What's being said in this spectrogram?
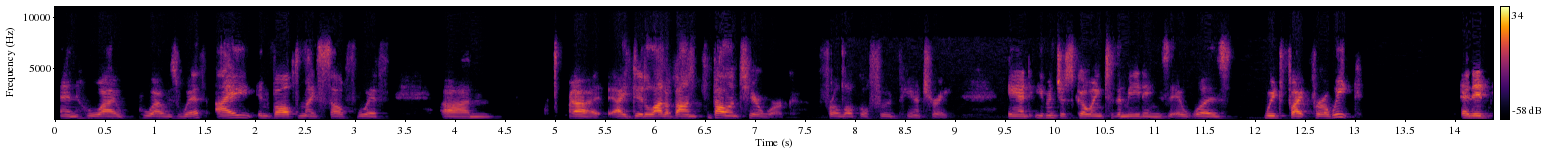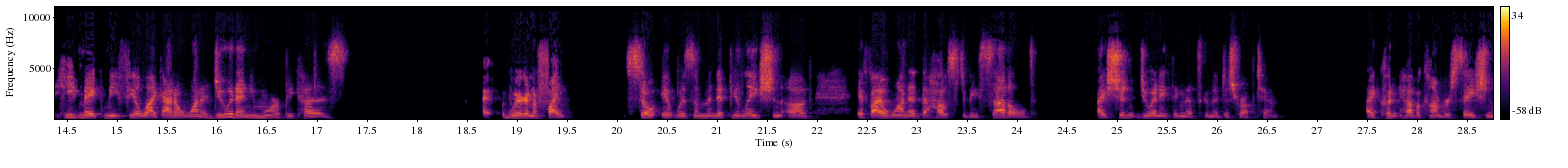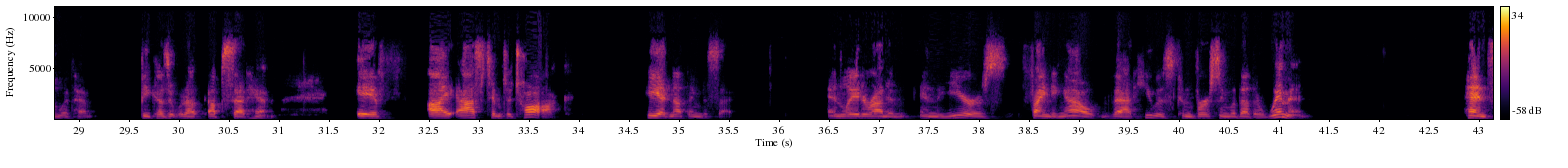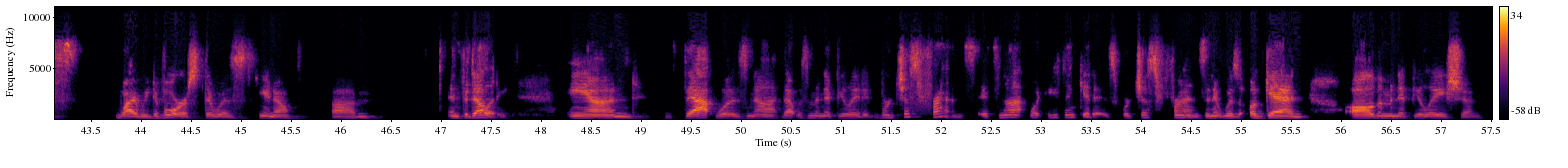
and who I who I was with. I involved myself with um, uh, I did a lot of volunteer work for a local food pantry. And even just going to the meetings, it was, we'd fight for a week. And it, he'd make me feel like I don't want to do it anymore because uh, we're going to fight. So it was a manipulation of if I wanted the house to be settled, I shouldn't do anything that's going to disrupt him. I couldn't have a conversation with him because it would upset him. If I asked him to talk, he had nothing to say. And later on in, in the years, finding out that he was conversing with other women. Hence why we divorced. There was, you know, um, infidelity. And that was not, that was manipulated. We're just friends. It's not what you think it is. We're just friends. And it was, again, all the manipulation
